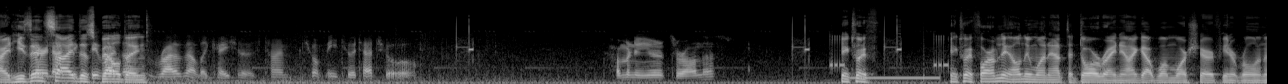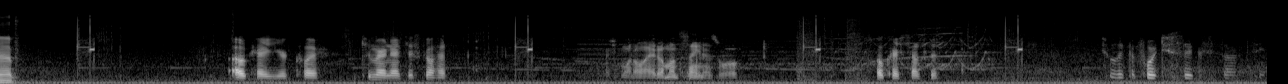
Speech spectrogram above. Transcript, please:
Alright, he's Very inside nice. this Be advised, I'm building. Right on that location at this time. Do you want me to attach or? How many units are on this? King 20, King 24, I'm the only one at the door right now. I got one more sheriff unit rolling up. Okay, you're clear. Two Marinetics, go ahead. There's 108, I'm on scene as well. Okay, sounds good. Two Lincoln 426 on scene.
